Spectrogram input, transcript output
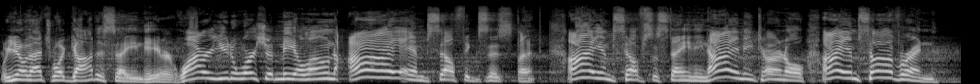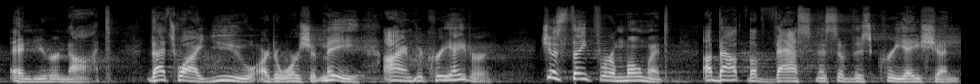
Well, you know, that's what God is saying here. Why are you to worship me alone? I am self existent. I am self sustaining. I am eternal. I am sovereign, and you're not. That's why you are to worship me. I am the creator. Just think for a moment about the vastness of this creation.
